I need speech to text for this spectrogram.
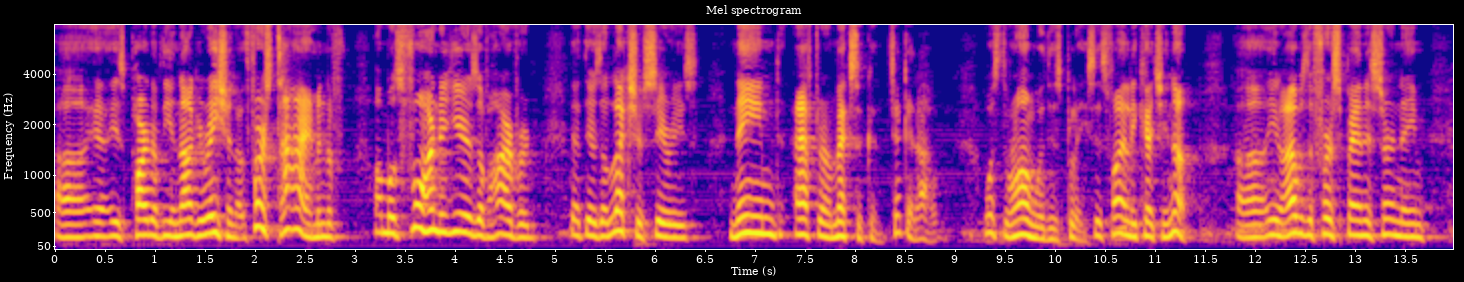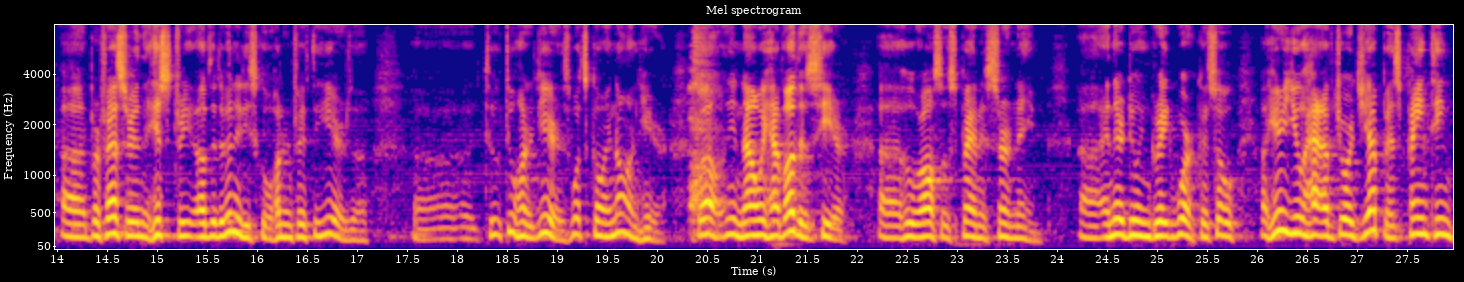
uh, is part of the inauguration of. The first time in the almost 400 years of Harvard that there's a lecture series named after a Mexican. Check it out. What's wrong with this place? It's finally catching up. Uh, you know, I was the first Spanish surname uh, professor in the history of the Divinity School, 150 years. Uh, uh, two, 200 years. What's going on here? Well, you know, now we have others here uh, who are also Spanish surname. Uh, and they're doing great work. So here you have George Yepes painting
